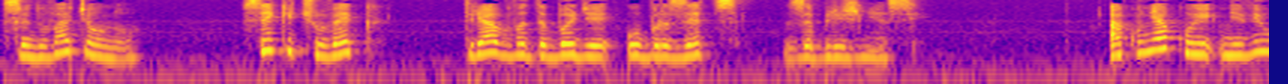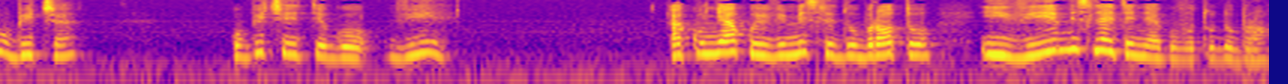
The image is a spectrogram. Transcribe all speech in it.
Следователно, всеки човек трябва да бъде образец за ближния си. Ако някой не ви обича, обичайте го вие. Ако някой ви мисли доброто, и вие мислете неговото добро.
